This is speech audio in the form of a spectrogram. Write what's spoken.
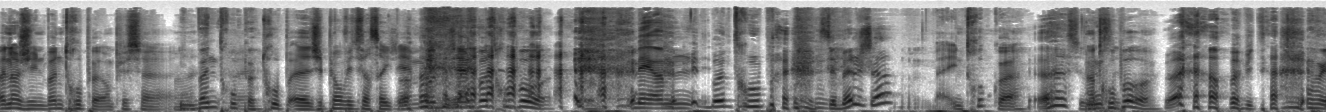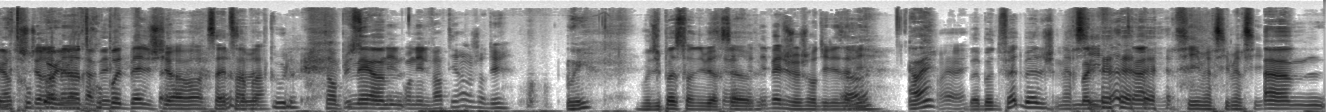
Ouais, non, j'ai une bonne troupe euh, en plus. euh, Une bonne troupe. Troupe, euh, j'ai plus envie de faire ça avec toi. j'ai un beau troupeau. Mais euh, Une bonne troupe. c'est belge ça? Bah, une troupe, quoi. ah, c'est Un bon, troupeau. oh putain. oui, un Je troupeau. te ramène un attrapé. troupeau de Belges, tu vas voir, ça va être Ah, ça va sympa. être cool. En plus, Mais, on, euh, est, on est le 21 aujourd'hui. Oui. Me dis pas c'est ton C'est anniversaire. fête des Belges aujourd'hui, les Ah amis. ouais? Ah ouais? Ouais, ouais. Bah, bonne fête belge. Merci. Bonne fête, ouais. Merci, merci, merci. Euh,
